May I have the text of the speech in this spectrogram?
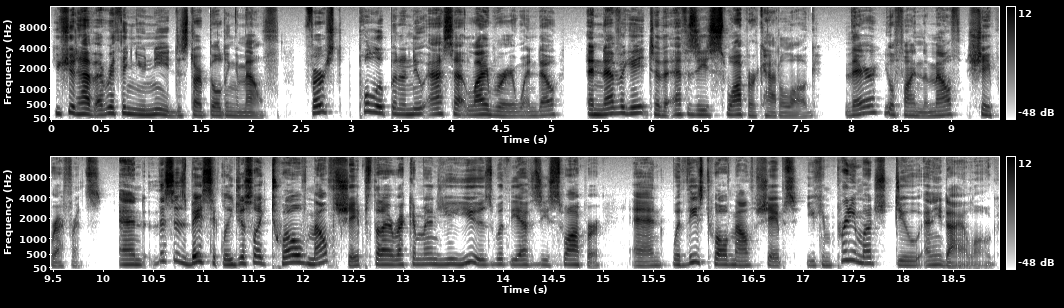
you should have everything you need to start building a mouth. First, pull open a new asset library window and navigate to the FZSwapper catalog. There, you'll find the mouth shape reference. And this is basically just like 12 mouth shapes that I recommend you use with the FZSwapper. And with these 12 mouth shapes, you can pretty much do any dialogue.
